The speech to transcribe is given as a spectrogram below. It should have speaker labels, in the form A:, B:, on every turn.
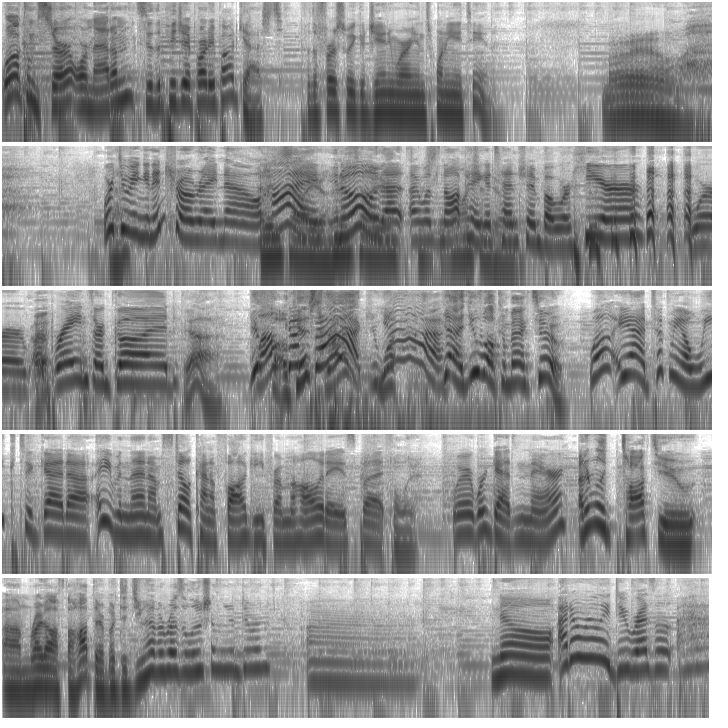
A: Welcome, sir or madam, to the PJ Party podcast for the first week of January in 2018.
B: We're doing an intro right now.
A: Didn't
B: Hi.
A: tell you. I didn't
B: know
A: you.
B: that I
A: We're
B: was
A: just
B: not
A: launch
B: paying
A: into it.
B: attention, but we're here. we're our brains are good.
A: Yeah. You're
B: Welcome
A: focused,
B: back.
A: right? You're wel-
B: Yeah.
A: yeah, you welcome back too.
B: Well, yeah, it took me a week to get. Uh, even then, I'm still kind of foggy from the holidays, but
A: Fully.
B: We're we're getting there.
A: I didn't really talk to you um, right off the hop there, but did you have a resolution you're doing?
B: Um, No, I don't really do resol.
